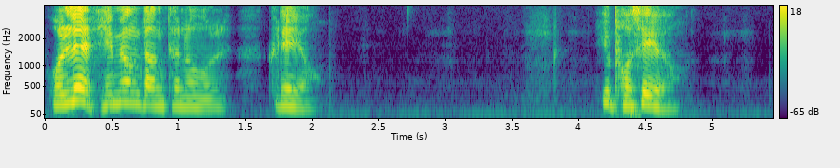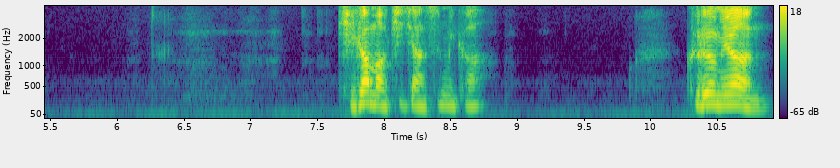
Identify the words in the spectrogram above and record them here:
원래 대명당터는 그래요. 이 보세요. 기가 막히지 않습니까? 그러면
